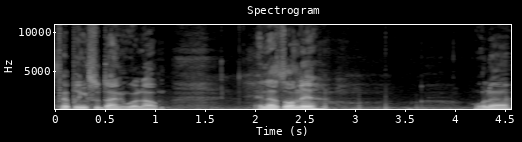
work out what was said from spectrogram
verbringst du deinen Urlaub? In der Sonne? Oder?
